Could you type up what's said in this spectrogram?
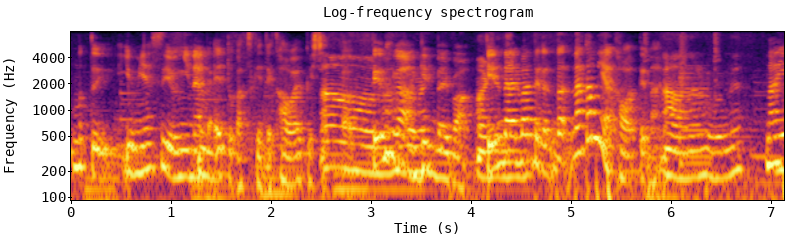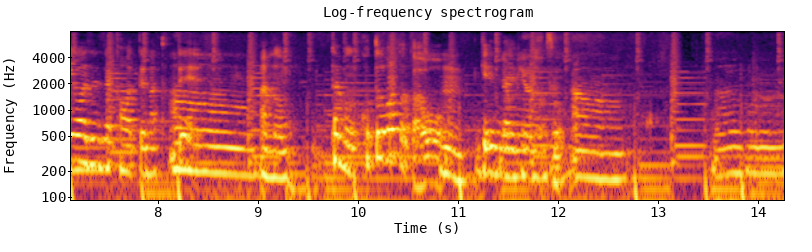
もっと読みやすいようになんか絵とかつけて可愛くしちゃったっていうのが現代版。あ現代版っていうかだ中身は変わってない。ああなるほどね。内容は全然変わってなくてうん。あの多分言葉とかをうん。現代にそうああなるほどね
